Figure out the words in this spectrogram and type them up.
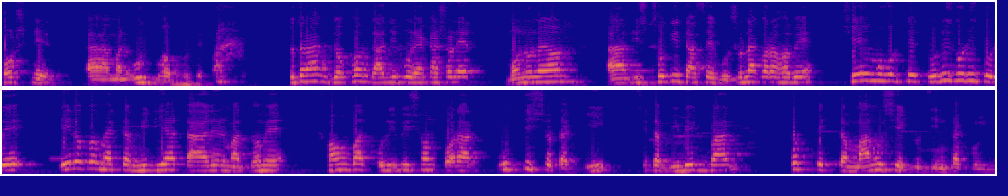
প্রশ্নের মানে উদ্ভব হতে পারত সুতরাং যখন গাজীপুর এক আসনের মনোনয়ন স্থগিত আছে, ঘোষণা করা হবে, সেই মুহূর্তে তড়িঘড়ি করে এরকম একটা মিডিয়া ট্রায়ালের মাধ্যমে সংবাদ পরিবেশন করার উদ্দেশ্যটা কি, সেটা বিবেকবান, প্রত্যেকটা মানুষই একটু চিন্তা করলে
